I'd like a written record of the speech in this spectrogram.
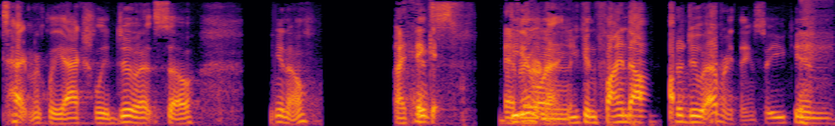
technically actually do it. So, you know, I think it's everyone- the internet. You can find out how to do everything. So you can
